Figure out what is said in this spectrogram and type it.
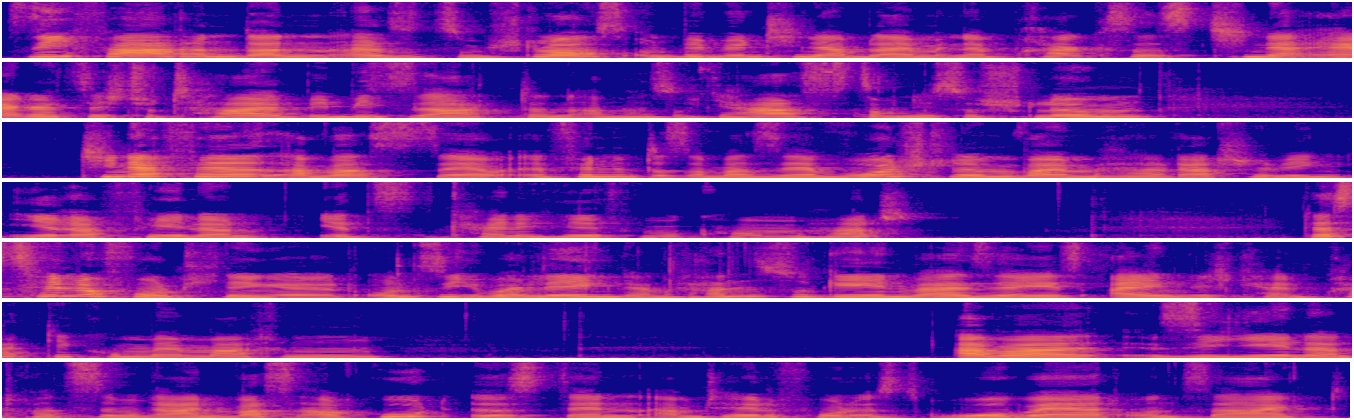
Sie fahren dann also zum Schloss und Bibi und Tina bleiben in der Praxis. Tina ärgert sich total. Bibi sagt dann aber so, ja, es ist doch nicht so schlimm. Tina findet, aber sehr, äh, findet es aber sehr wohl schlimm, weil Maharaja wegen ihrer Fehler jetzt keine Hilfe bekommen hat. Das Telefon klingelt und sie überlegen dann ranzugehen, weil sie ja jetzt eigentlich kein Praktikum mehr machen. Aber sie gehen dann trotzdem ran, was auch gut ist, denn am Telefon ist Robert und sagt,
